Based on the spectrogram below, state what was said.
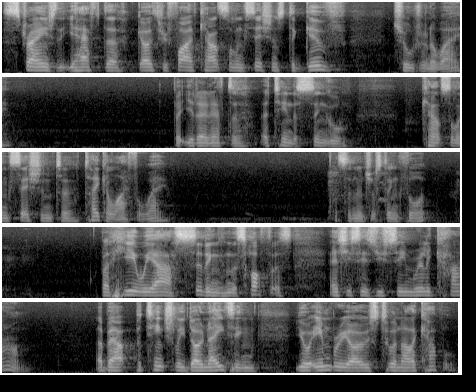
strange that you have to go through five counseling sessions to give children away, but you don't have to attend a single counseling session to take a life away. That's an interesting thought. But here we are sitting in this office, and she says, You seem really calm about potentially donating your embryos to another couple.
